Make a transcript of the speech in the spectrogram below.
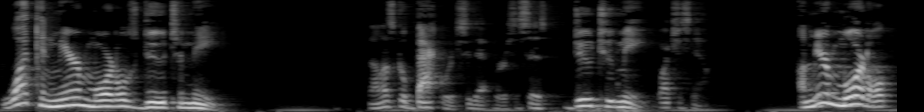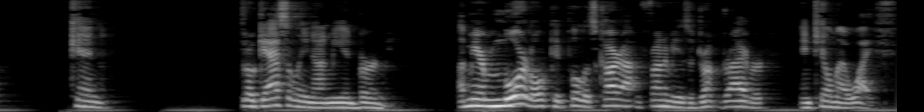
What can mere mortals do to me? Now let's go backwards to that verse. It says, do to me. Watch this now. A mere mortal can throw gasoline on me and burn me. A mere mortal could pull his car out in front of me as a drunk driver and kill my wife.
